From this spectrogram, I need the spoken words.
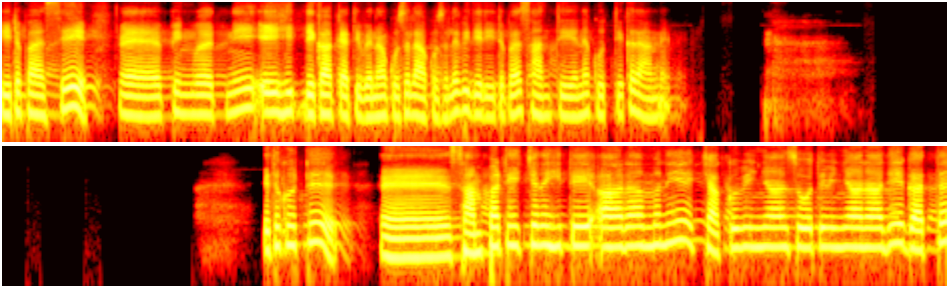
ඊට පස්සේ පින්වත්නී ඒ හිත් දෙකක් ඇති වෙන කුසල අකුසල විදිරීට පස් සන්තියන කුත්ති කරන්නේ. එතකොට සම්පටිච්චන හිතේ ආරාමණය චක්කු විඤ්ඥාන් සෝත විඤ්ඥානාදේ ගත්ත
